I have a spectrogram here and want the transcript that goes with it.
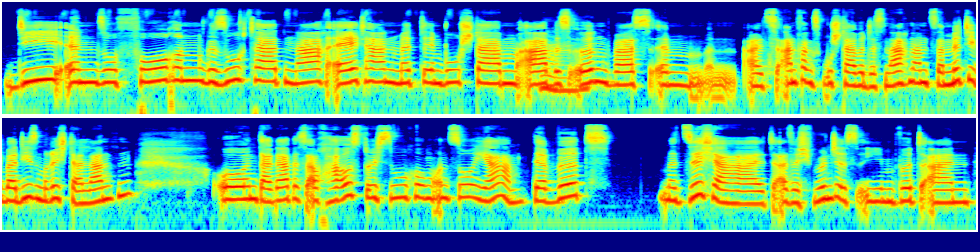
die in so Foren gesucht hat nach Eltern mit dem Buchstaben A hm. bis irgendwas im, als Anfangsbuchstabe des Nachnamens, damit die bei diesem Richter landen. Und da gab es auch Hausdurchsuchungen und so. Ja, der wird mit Sicherheit, also ich wünsche es ihm, wird ein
